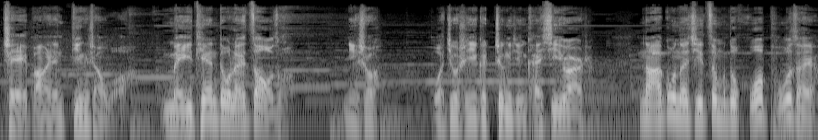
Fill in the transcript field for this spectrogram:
这帮人盯上我，每天都来造作。你说，我就是一个正经开戏院的，哪供得起这么多活菩萨呀？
